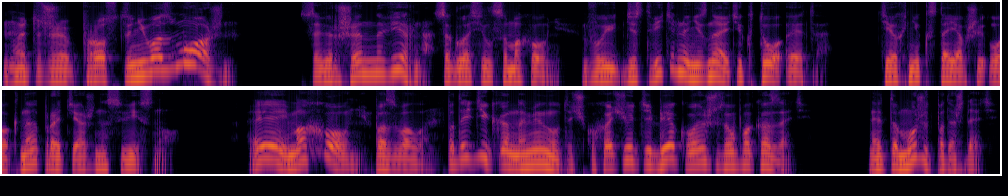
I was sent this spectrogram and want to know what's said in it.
Но это же просто невозможно. Совершенно верно, согласился Махоуни. Вы действительно не знаете, кто это? Техник, стоявший у окна, протяжно свистнул. «Эй, Махоуни!» — позвал он. «Подойди-ка на минуточку, хочу тебе кое-что показать». «Это может подождать?»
